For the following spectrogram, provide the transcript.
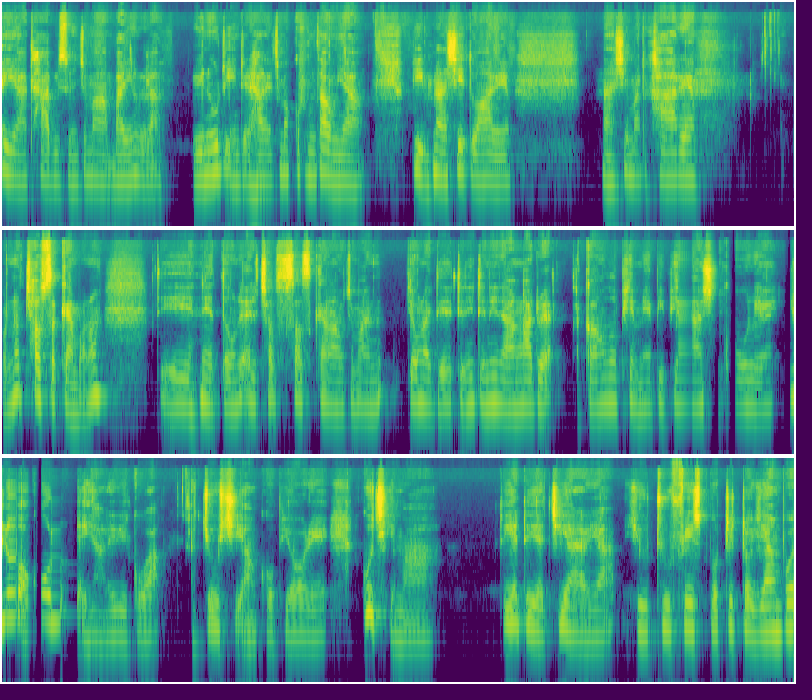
အိယာထားပြီဆိုရင်ကျွန်မဘာရင်လို့လားရီနိုတင်တက်ထားတယ်ကျွန်မကွန်ဖုန်းတောက်မရအောင်ပြီးမှန်ရှိသွားတယ်မှန်ရှိမှတခါတည်းပေါ့နော်6စက္ကန့်ပေါ့နော်ဒီနှစ်သုံးတဲ့6စက္ကန့်လောက်ကျွန်မ ပြုံးလိုက်တယ်ဒီနေ့ဒီနေ့ဒါငါအတွက်အကောင်းဆုံးဖြစ်မယ်ပြပြရှိကိုတယ်ဒီလိုပေါ့ကိုလို့တဲ့အရာလေးတွေကိုကအကျိုးရှိအောင်ကိုပြောတယ်အခုချိန်မှာတရက်တရက်ကြည့်ရတာက YouTube Facebook TikTok ရန်ပွဲ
